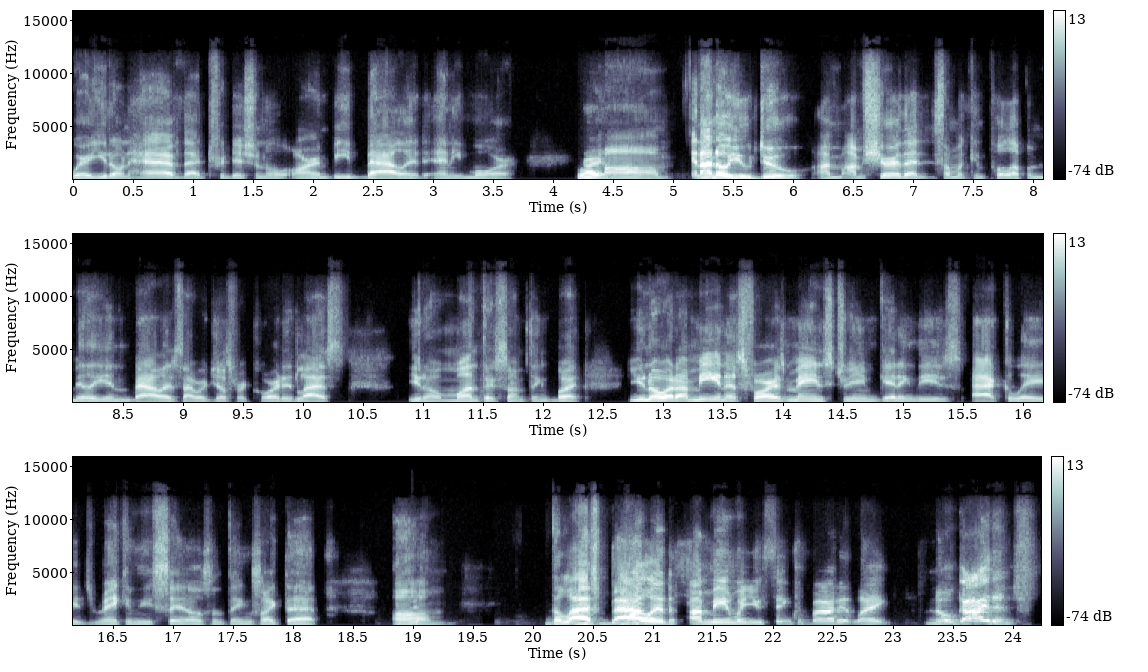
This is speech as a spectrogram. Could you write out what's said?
where you don't have that traditional R&B ballad anymore. Right. Um, and I know you do. I'm I'm sure that someone can pull up a million ballads that were just recorded last, you know, month or something, but you know what I mean as far as mainstream getting these accolades, making these sales and things like that. Um the last ballad, I mean, when you think about it, like no guidance.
